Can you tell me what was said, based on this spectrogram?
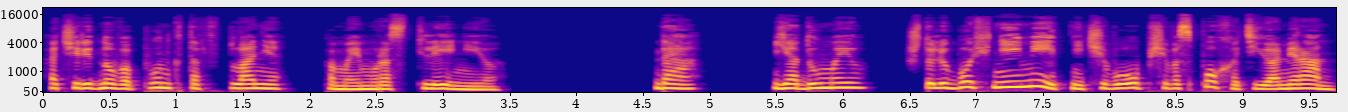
очередного пункта в плане по моему растлению. Да, я думаю, что любовь не имеет ничего общего с похотью, Амиран.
